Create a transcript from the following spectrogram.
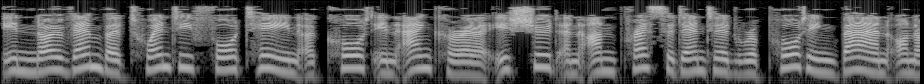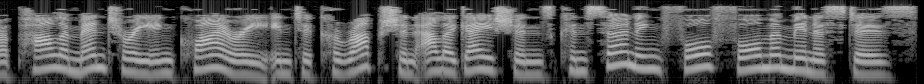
In November 2014 a court in Ankara issued an unprecedented reporting ban on a parliamentary inquiry into corruption allegations concerning four former ministers.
